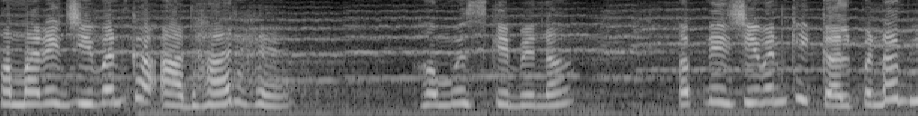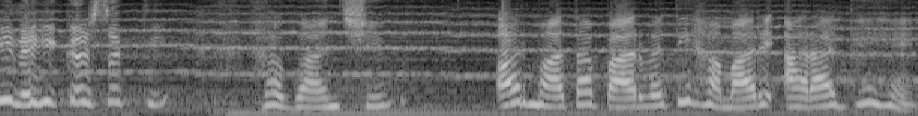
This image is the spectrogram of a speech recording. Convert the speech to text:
हमारे जीवन का आधार है। हम उसके बिना अपने जीवन की कल्पना भी नहीं कर सकती। भगवान शिव और माता पार्वती हमारे आराध्य हैं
